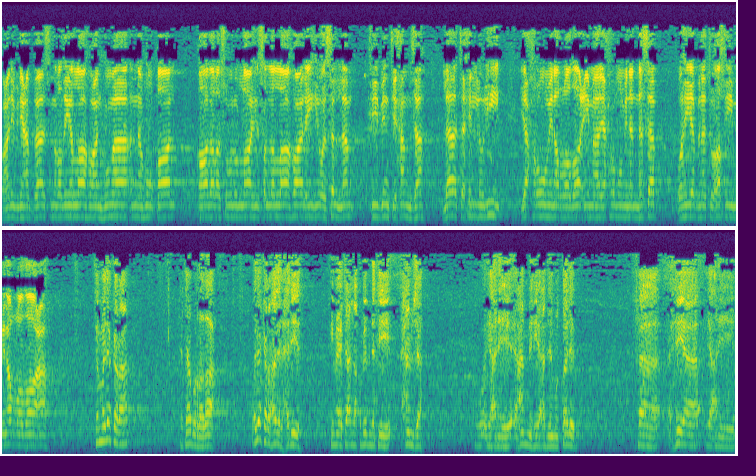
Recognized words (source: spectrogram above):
وعن ابن عباس رضي الله عنهما أنه قال قال رسول الله صلى الله عليه وسلم في بنت حمزة لا تحل لي يحرم من الرضاع ما يحرم من النسب وهي ابنة أخي من الرضاعة. ثم ذكر كتاب الرضاع وذكر هذا الحديث فيما يتعلق بابنة حمزة يعني عمه عبد المطلب. فهي يعني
